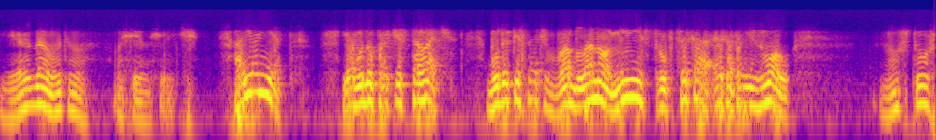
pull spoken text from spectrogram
Я ждал этого, Василий Васильевич. А я нет. Я буду протестовать. Буду писать в облано, министру, в ЦК. Это произвол. Ну что ж,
